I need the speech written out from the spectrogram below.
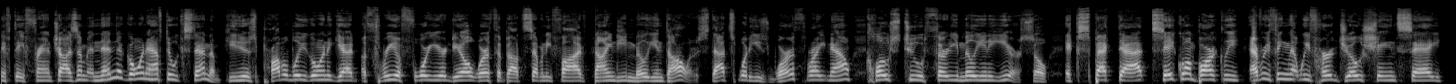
if they franchise him, and then they're going to have to extend him. He is probably going to get a three or four year deal worth about 75, 90 million dollars. That's what he's worth right now, close to 30 million a year. So expect that. Saquon Barkley, everything that we've heard Joe Schoen say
